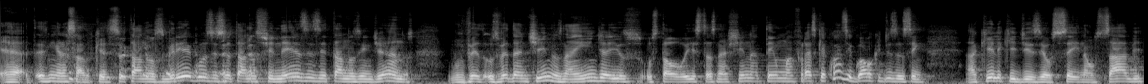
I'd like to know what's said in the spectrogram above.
É, é engraçado, porque isso está nos gregos, isso está nos chineses e está nos indianos. Os vedantinos na Índia e os, os taoístas na China têm uma frase que é quase igual, que diz assim, aquele que diz eu sei não sabe,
